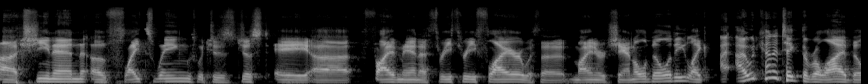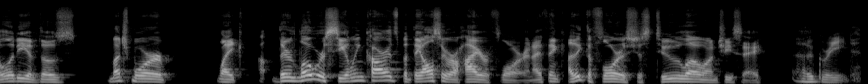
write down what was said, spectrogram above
uh, Shinen of Flight's Wings, which is just a uh, five mana 3 3 flyer with a minor channel ability. Like, I, I would kind of take the reliability of those much more like uh, they're lower ceiling cards, but they also are higher floor. And I think I think the floor is just too low on Chisei. Agreed.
